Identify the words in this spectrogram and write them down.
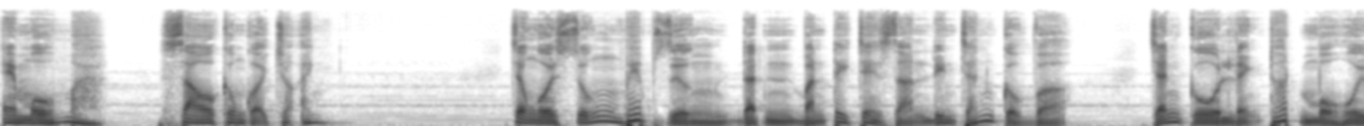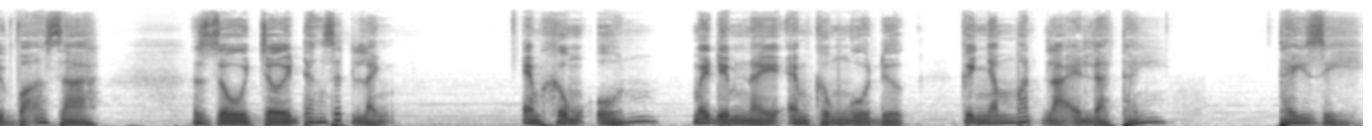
Em ốm mà, Sao không gọi cho anh? Chồng ngồi xuống mép giường, Đặt bàn tay chảy dạn lên chán của vợ. Chán cô lạnh thoát mồ hôi vã ra. Dù trời đang rất lạnh, Em không ốm. Mấy đêm nay em không ngủ được, Cứ nhắm mắt lại là thấy. Thấy gì?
